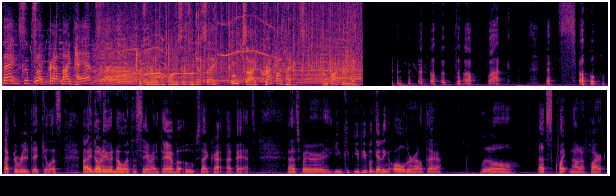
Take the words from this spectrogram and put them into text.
Thanks, Oops, I crap my pants. Visit your local pharmacist and just say, Oops, I crap my pants from Procter & Gamble. what the fuck? That's so fucking ridiculous. I don't even know what to say right there, but oops, I crap my pants. That's for you you people getting older out there. Little that's quite not a fart.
